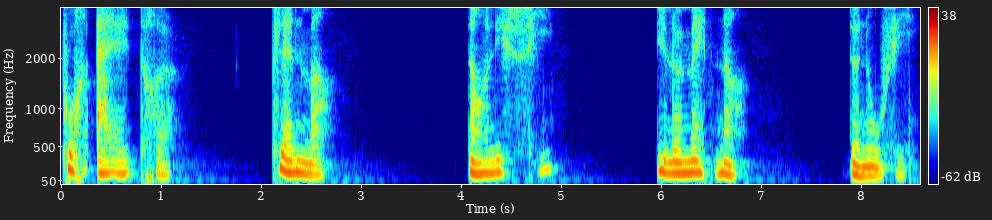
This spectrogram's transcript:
pour être pleinement dans l'ici et le maintenant de nos vies.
